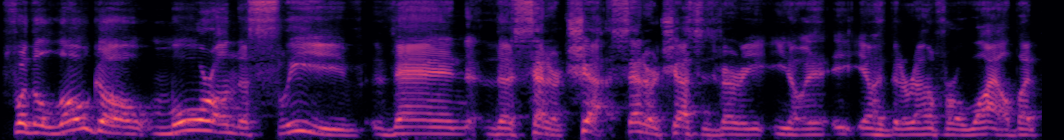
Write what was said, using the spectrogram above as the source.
for the logo more on the sleeve than the center chest. Center chest is very, you know, it, you know, has been around for a while, but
